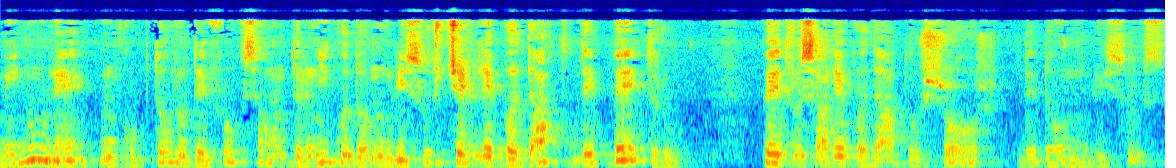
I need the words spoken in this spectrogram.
minune, în cuptorul de foc s-au întâlnit cu Domnul Isus, cel lepădat de Petru. Petru s-a lepădat ușor de Domnul Isus,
